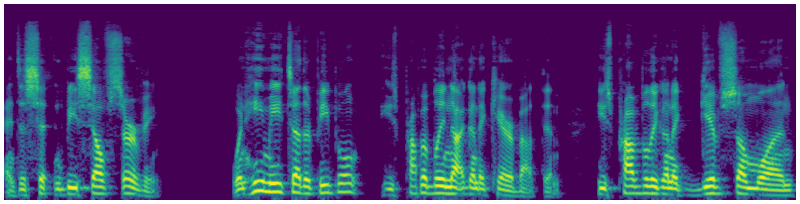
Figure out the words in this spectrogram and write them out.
and to sit and be self serving, when he meets other people, he's probably not going to care about them. He's probably going to give someone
